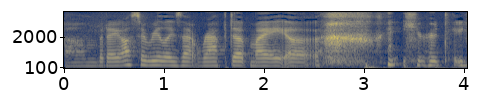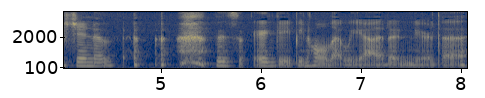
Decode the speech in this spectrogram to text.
Um, but I also realized that wrapped up my uh, irritation of this gaping hole that we had near the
